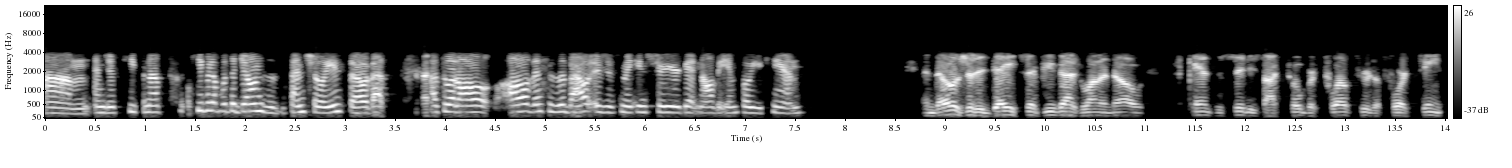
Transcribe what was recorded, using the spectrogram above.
um, and just keeping up keeping up with the Joneses essentially. So that's that's what all all of this is about is just making sure you're getting all the info you can. And those are the dates if you guys want to know. Kansas City's October 12th through the 14th.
